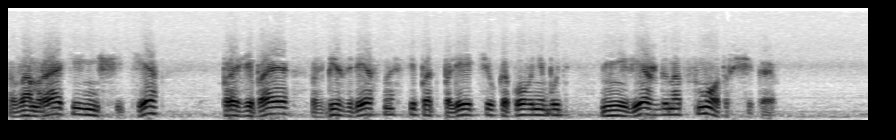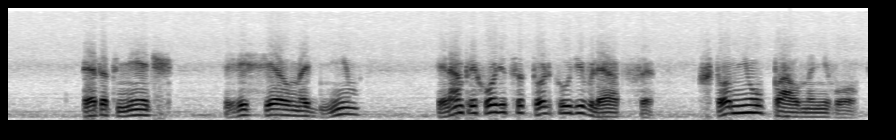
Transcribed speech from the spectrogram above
во мраке и нищете, прозябая в безвестности под плетью какого-нибудь невежды-надсмотрщика. Этот меч висел над ним, и нам приходится только удивляться, что он не упал на него —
